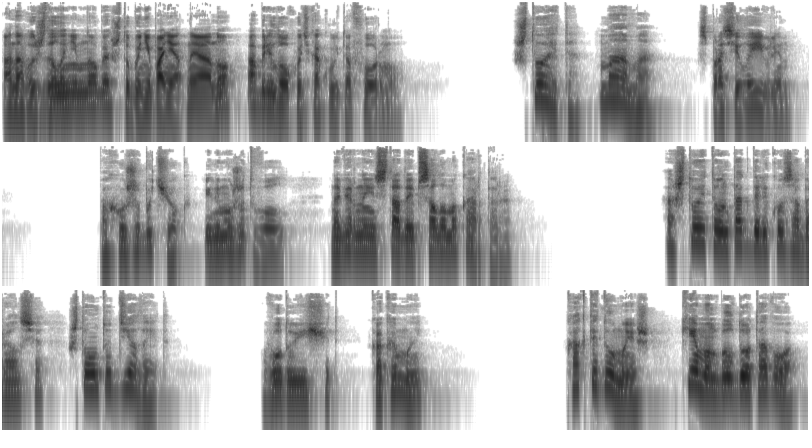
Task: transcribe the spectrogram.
Она выждала немного, чтобы непонятное оно обрело хоть какую-то форму. «Что это, мама?» – спросила Ивлин. «Похоже, бычок, или, может, вол. Наверное, из стада Эпсалома Картера». «А что это он так далеко забрался? Что он тут делает?» «Воду ищет, как и мы». «Как ты думаешь, кем он был до того?»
